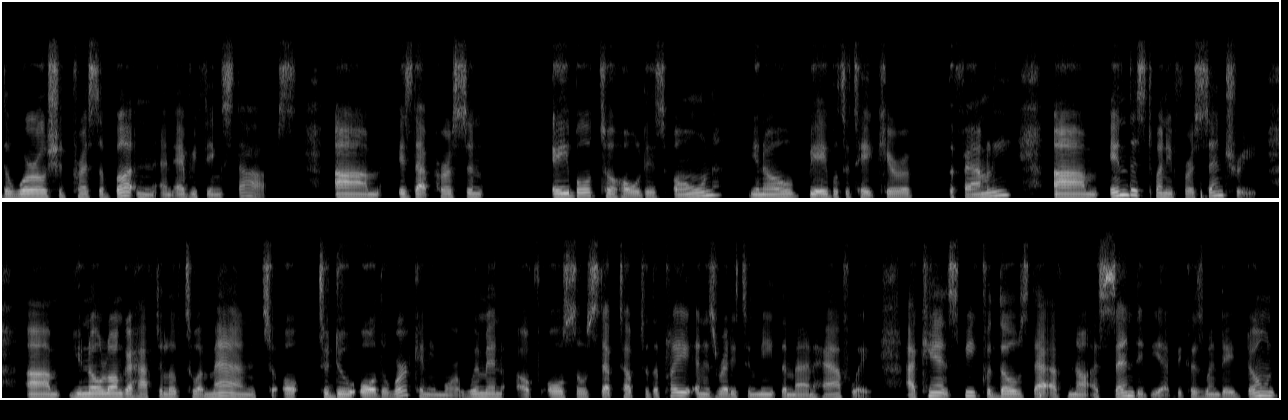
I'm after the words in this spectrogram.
the world should press a button and everything stops um is that person able to hold his own you know be able to take care of the family. Um in this 21st century um you no longer have to look to a man to to do all the work anymore. Women have also stepped up to the plate and is ready to meet the man halfway. I can't speak for those that have not ascended yet because when they don't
